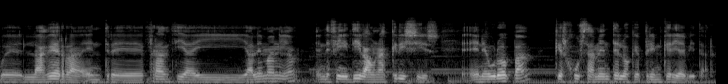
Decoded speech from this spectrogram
eh, la guerra entre Francia y Alemania, en definitiva una crisis en Europa, que es justamente lo que Prim quería evitar.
